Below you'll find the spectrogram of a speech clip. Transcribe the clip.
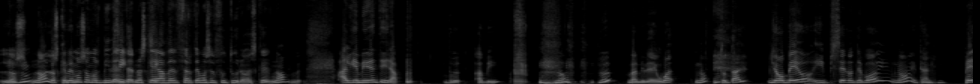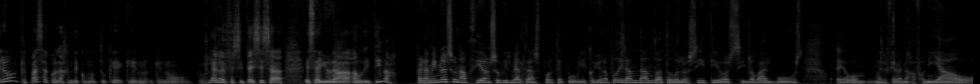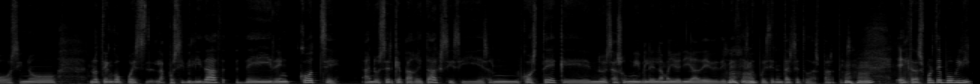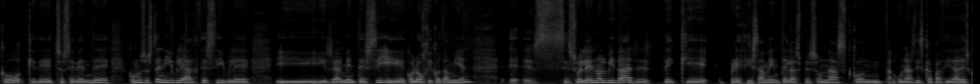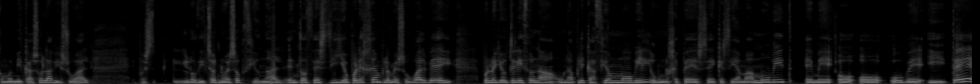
los, ¿no? los que vemos somos videntes, no es que acertemos el futuro, es que ¿no? alguien vidente dirá, a mí, ¿no? a mí da igual, ¿no? Total, yo veo y sé dónde voy, ¿no? Y tal. Pero, ¿qué pasa con la gente como tú que, que no, que no pues, necesitáis esa, esa ayuda auditiva? Para mí no es una opción subirme al transporte público. Yo no puedo ir andando a todos los sitios si no va el bus, eh, o me refiero a la megafonía, o, si no, no tengo pues la posibilidad de ir en coche a no ser que pague taxis y es un coste que no es asumible la mayoría de, veces, no puedes ir en taxi a todas partes. El transporte público, que de hecho se vende como sostenible, accesible y, realmente sí, ecológico también, eh, eh, se suelen olvidar de que precisamente las personas con algunas discapacidades, como en mi caso la visual, pues lo dicho, no es opcional. Entonces, si yo, por ejemplo, me subo al BEI, bueno, yo utilizo una, una aplicación móvil, un GPS que se llama Movit, M-O-O-V-I-T,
